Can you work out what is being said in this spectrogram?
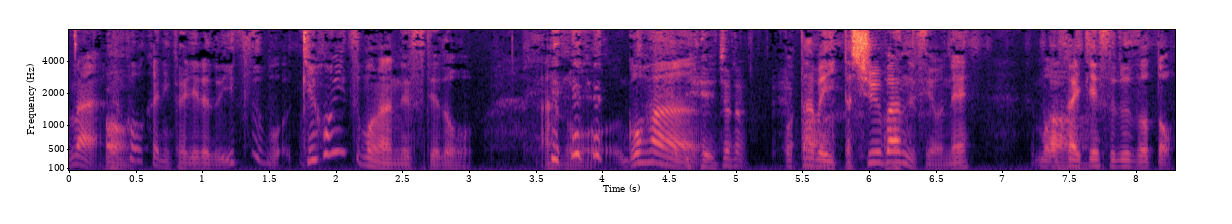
まあ、うん。福岡に限らず、いつも、基本いつもなんですけど、あの、ご飯を食べ行った終盤ですよね。もうお会計するぞと。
